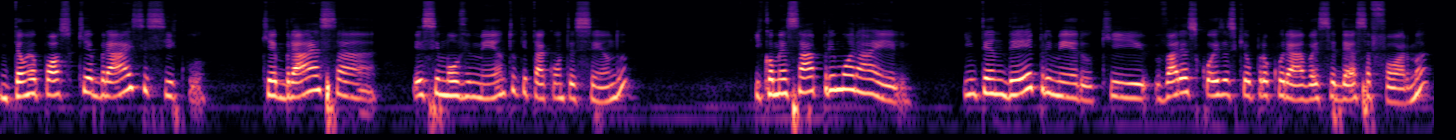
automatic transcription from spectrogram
Então eu posso quebrar esse ciclo, quebrar essa, esse movimento que está acontecendo e começar a aprimorar ele. Entender primeiro que várias coisas que eu procurar vai ser dessa forma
